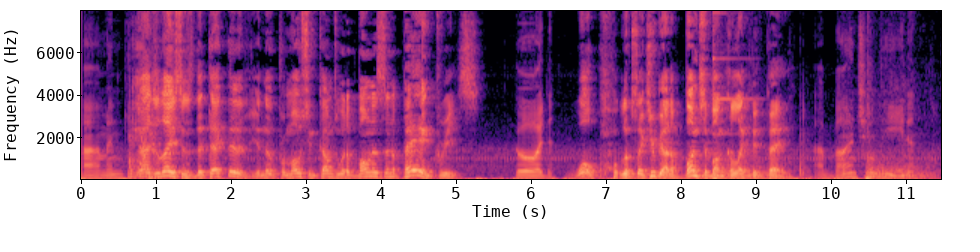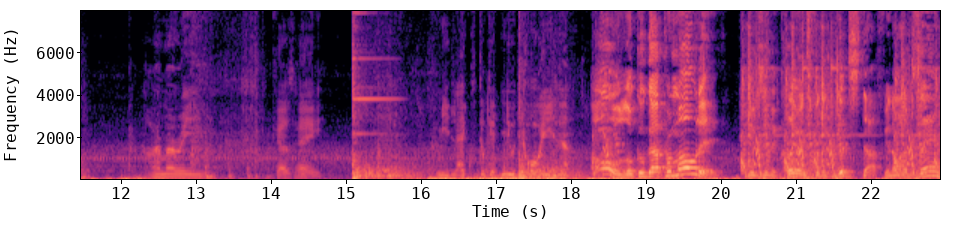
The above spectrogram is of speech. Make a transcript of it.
Come and get Congratulations, detective. Your new promotion comes with a bonus and a pay increase. Good. Whoa, looks like you got a bunch of uncollected pay. A bunch indeed. Armory. Because, hey, me like to get new toys. Oh, look who got promoted. Gives you the clearance for the good stuff, you know what I'm saying?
